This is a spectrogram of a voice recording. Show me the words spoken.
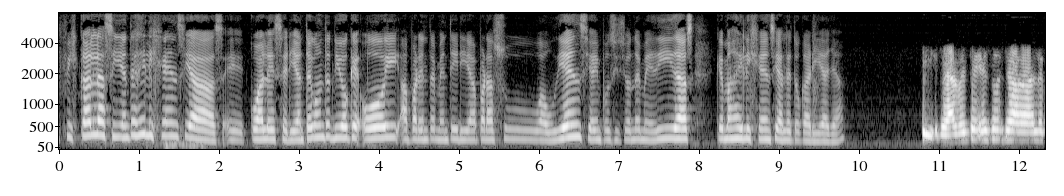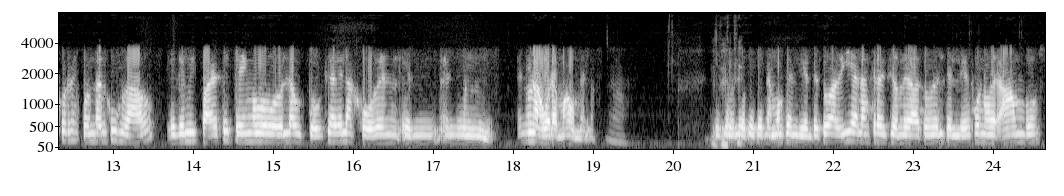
fiscal, las siguientes diligencias, eh, ¿cuáles serían? Tengo entendido que hoy aparentemente iría para su audiencia, imposición de medidas. ¿Qué más diligencias le tocaría ya? Sí, realmente eso ya le corresponde al juzgado. De mi parte tengo la autopsia de la joven en, en un en una hora más o menos. Ah. Eso es lo que tenemos pendiente todavía, la extracción de datos del teléfono de ambos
